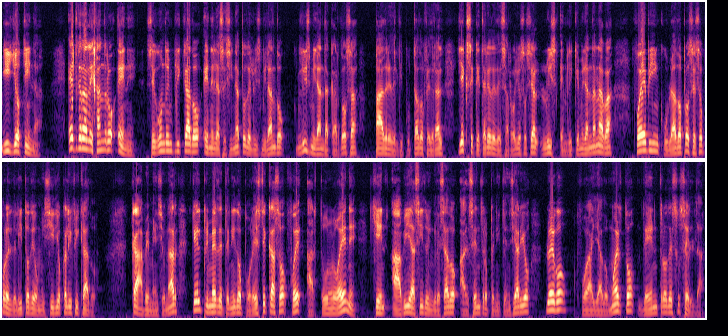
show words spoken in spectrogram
Guillotina. Edgar Alejandro N., segundo implicado en el asesinato de Luis, Miranda Cardosa, padre del diputado federal y exsecretario de Desarrollo Social Luis Enrique Miranda Nava, fue vinculado a proceso por el delito de homicidio calificado. Cabe mencionar que el primer detenido por este caso fue Arturo N., quien había sido ingresado al centro penitenciario, luego fue hallado muerto dentro de su celda.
